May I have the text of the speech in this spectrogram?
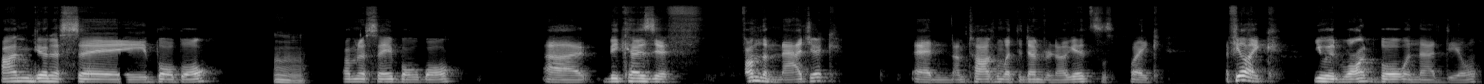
I'm gonna say Bol Bol. Mm. I'm gonna say Bol Bol. Uh, because if from the Magic, and I'm talking with the Denver Nuggets, like I feel like you would want Bol in that deal.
